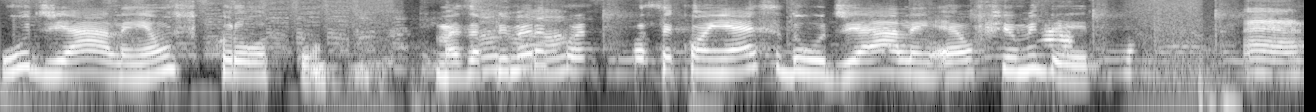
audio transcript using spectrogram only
o Woody Allen é um escroto. Mas a primeira Uhum. coisa que você conhece do Woody Allen é o filme dele. É.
